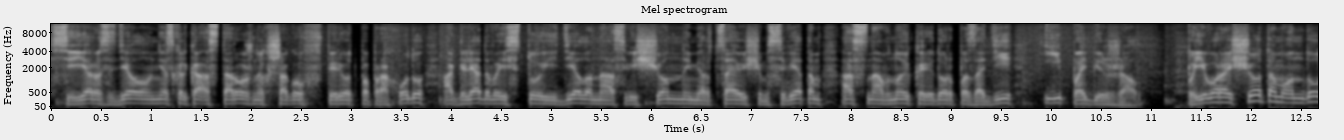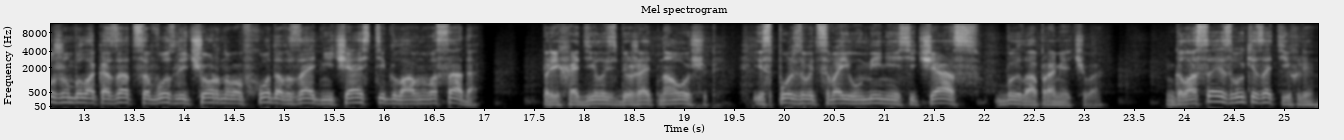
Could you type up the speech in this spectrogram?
Сиер сделал несколько осторожных шагов вперед по проходу, оглядываясь то и дело на освещенный мерцающим светом основной коридор позади, и побежал. По его расчетам, он должен был оказаться возле черного входа в задней части главного сада. Приходилось бежать на ощупь. Использовать свои умения сейчас было опрометчиво. Голоса и звуки затихли.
